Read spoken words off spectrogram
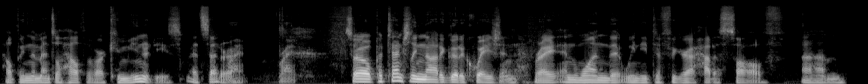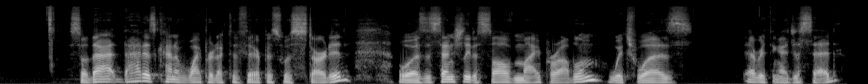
helping the mental health of our communities etc right right. So potentially not a good equation right? And one that we need to figure out how to solve. Um, so that that is kind of why productive therapist was started was essentially to solve my problem which was everything i just said.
